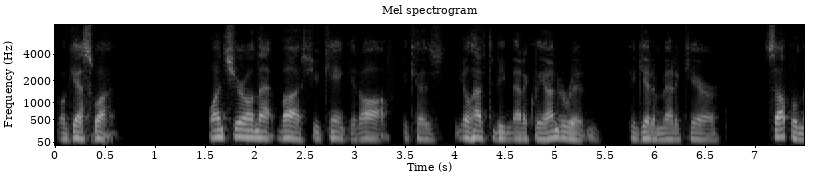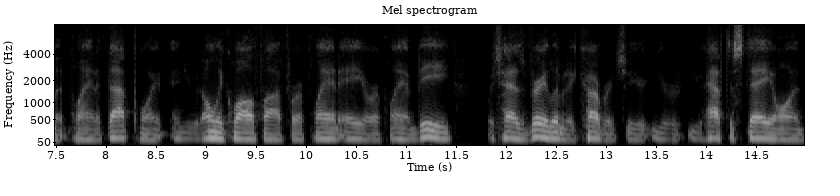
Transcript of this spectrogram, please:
Well, guess what? Once you're on that bus, you can't get off because you'll have to be medically underwritten to get a Medicare supplement plan at that point, and you would only qualify for a plan A or a plan B, which has very limited coverage. So you're you're you have to stay on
